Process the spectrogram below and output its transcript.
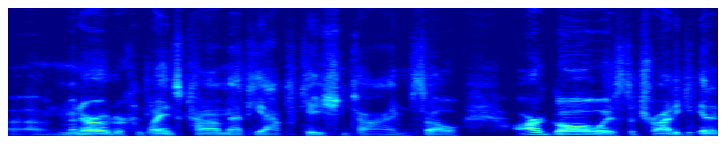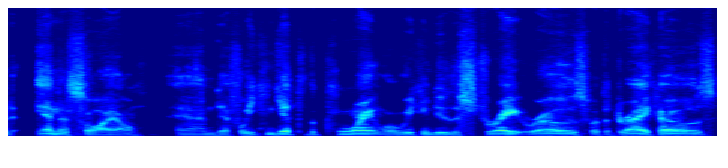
uh, manure odor complaints come at the application time. So our goal is to try to get it in the soil. And if we can get to the point where we can do the straight rows with the drag hose,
